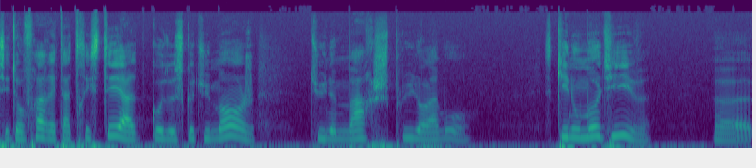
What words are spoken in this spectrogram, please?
Si ton frère est attristé à cause de ce que tu manges, tu ne marches plus dans l'amour. Ce qui nous motive, euh,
